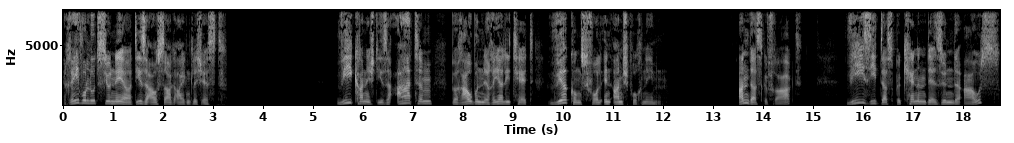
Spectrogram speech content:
revolutionär diese Aussage eigentlich ist. Wie kann ich diese atemberaubende Realität wirkungsvoll in Anspruch nehmen? Anders gefragt, wie sieht das Bekennen der Sünde aus?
